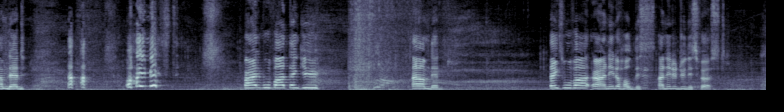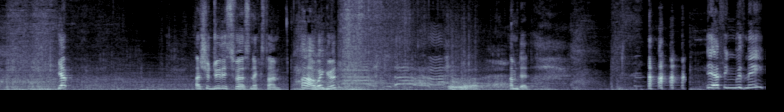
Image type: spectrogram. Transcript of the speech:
I'm dead. oh, I missed! Alright, Wolfart, thank you. Oh, I'm dead. Thanks, Wolfart. Alright, I need to hold this. I need to do this first. Yep. I should do this first next time. Ah, we're good. I'm dead. Effing with me?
